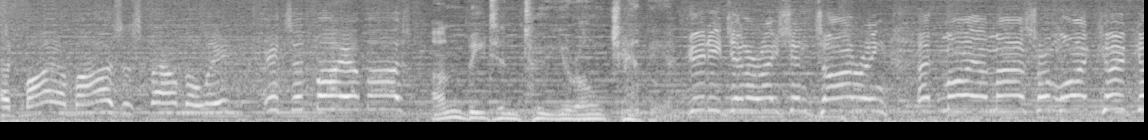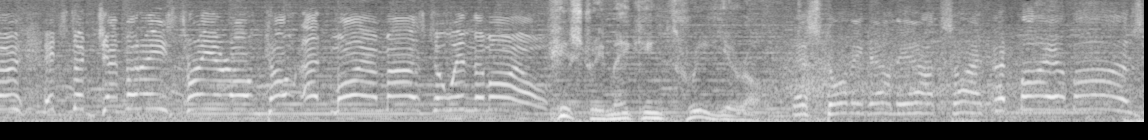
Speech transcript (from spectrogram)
Admire Mars has found the lead. It's Admire Mars. Unbeaten two-year-old champion. Beauty generation tiring. Admire Mars from Waikuku. It's the Japanese three-year-old colt Admire Mars to win the mile. History-making three-year-old. They're storming down the outside. Admire Mars.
